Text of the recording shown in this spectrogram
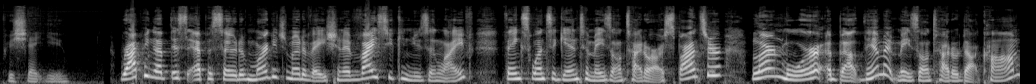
Appreciate you. Wrapping up this episode of Mortgage Motivation, advice you can use in life. Thanks once again to Maison Title, our sponsor. Learn more about them at maisontitle.com.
